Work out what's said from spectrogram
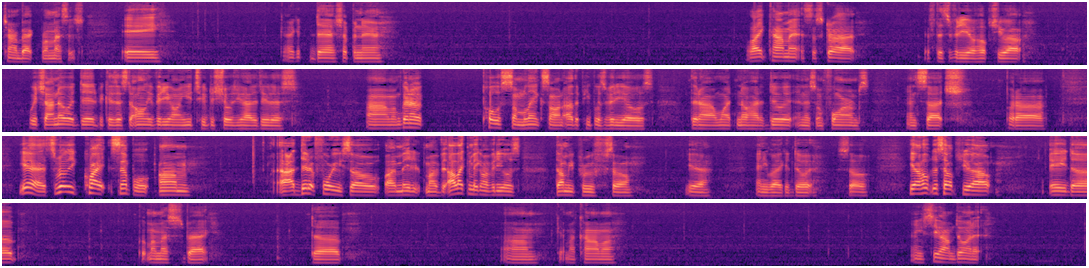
Turn back my message. A. Gotta get the dash up in there. Like, comment, and subscribe if this video helps you out. Which I know it did because it's the only video on YouTube that shows you how to do this. Um, I'm to post some links on other people's videos that I want to know how to do it and some forums and such. But uh, yeah, it's really quite simple. Um, I did it for you, so I made it. My I like to make my videos dummy proof, so yeah, anybody could do it. So yeah, I hope this helps you out. A dub. Put my message back. Dub. Um, get my comma. And you see how I'm doing it.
